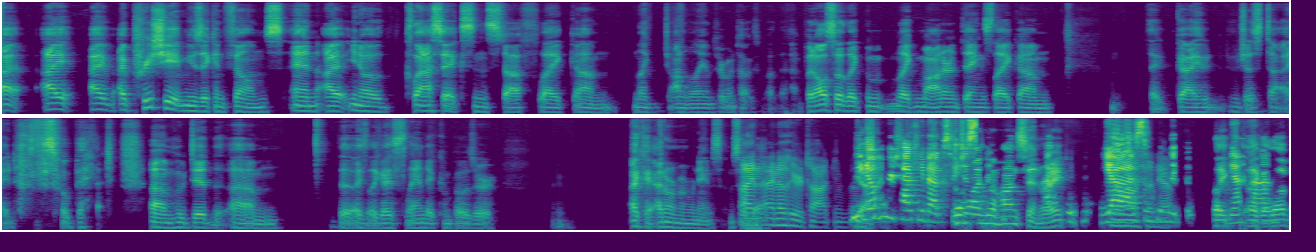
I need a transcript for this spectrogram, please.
I I I appreciate music in films, and I you know, classics and stuff like, um, like John Williams, everyone talks about that, but also, like, m like, modern things like, um, the guy who who just died so bad, um, who did, um, the, like, Icelandic composer. Okay, I don't remember names, I'm so I. I know who you're talking about. We Yeah. know who you're talking about 'cause we just Jóhann Jóhannsson, right? Yeah, Jóhannsson, yeah. like the Like yeah. like, I love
